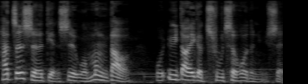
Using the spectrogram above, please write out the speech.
它真实的点是我梦到我遇到一个出车祸的女生，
